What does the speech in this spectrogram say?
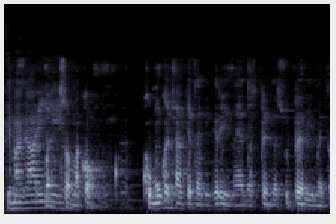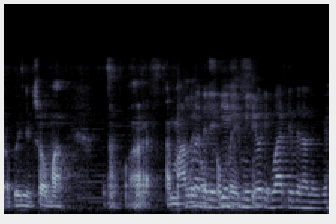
che magari... Beh, insomma, co- comunque c'è anche Danny Green eh, da spendere sul perimetro, quindi insomma, eh, male Una non delle sono 10 messi. migliori guardie della Lega.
